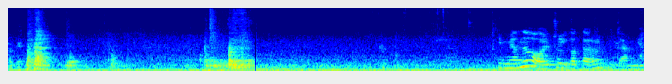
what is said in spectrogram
하게? 뒷면은 얼추 익었다면 뒷장면.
